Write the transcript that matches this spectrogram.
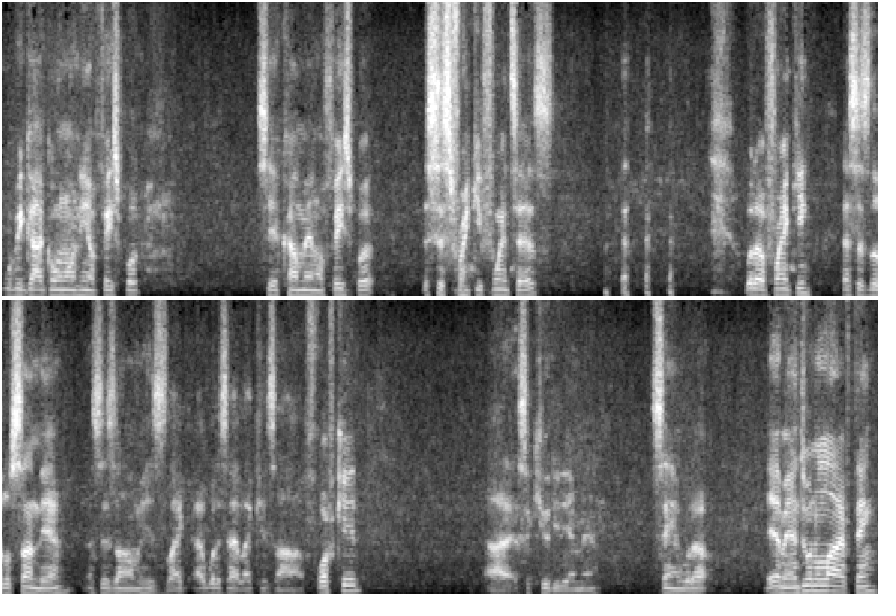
What we got going on here on Facebook? See a comment on Facebook. This is Frankie Fuentes. what up, Frankie? That's his little son there. That's his um his like uh, what is that like his uh fourth kid? Uh, that's a cutie there, man. Saying what up. Yeah, man, doing a live thing.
